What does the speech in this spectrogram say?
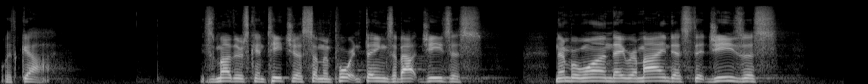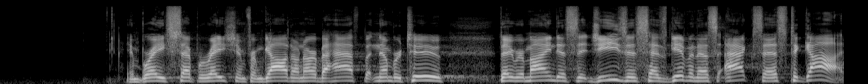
with God. These mothers can teach us some important things about Jesus. Number one, they remind us that Jesus embraced separation from God on our behalf. But number two, they remind us that Jesus has given us access to God.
